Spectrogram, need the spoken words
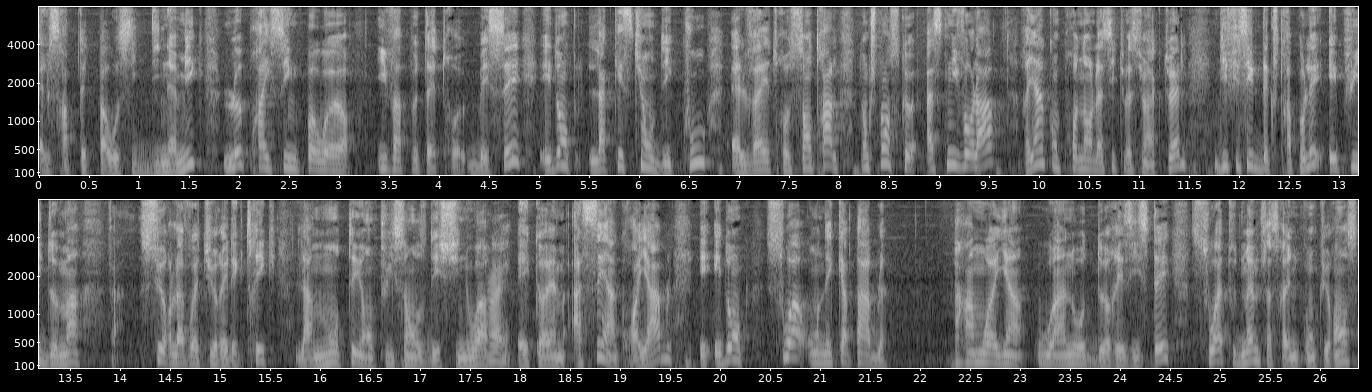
elle sera peut-être pas aussi dynamique. Le pricing power, il va peut-être baisser et donc la question des coûts, elle va être centrale. Donc je pense que à ce niveau-là, rien qu'en prenant la situation actuelle, difficile d'extrapoler. Et puis demain, enfin, sur la voiture électrique, la montée en puissance des Chinois ouais. est quand même assez incroyable. Et, et donc, soit on est capable par un moyen ou un autre de résister, soit tout de même ça sera une concurrence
